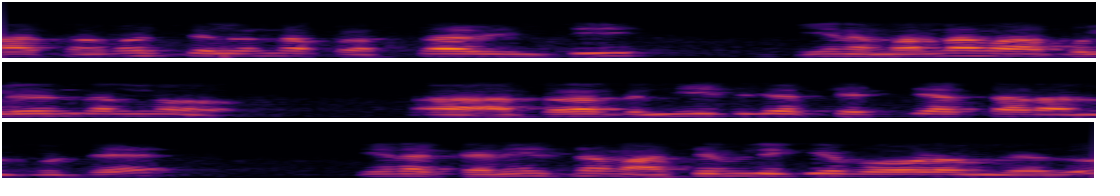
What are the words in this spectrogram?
ఆ సమస్యలన్న ప్రస్తావించి ఈయన మళ్ళా మా పులివెందులను ఆ తర్వాత నీట్గా సెట్ చేస్తాడు అనుకుంటే ఈయన కనీసం అసెంబ్లీకే పోవడం లేదు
